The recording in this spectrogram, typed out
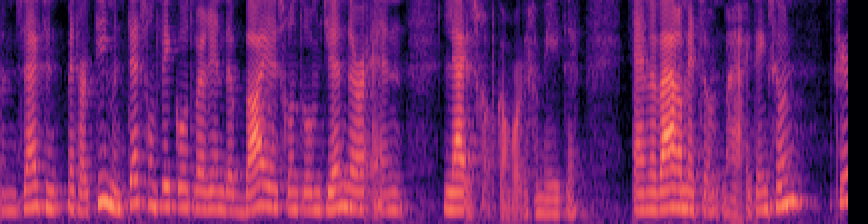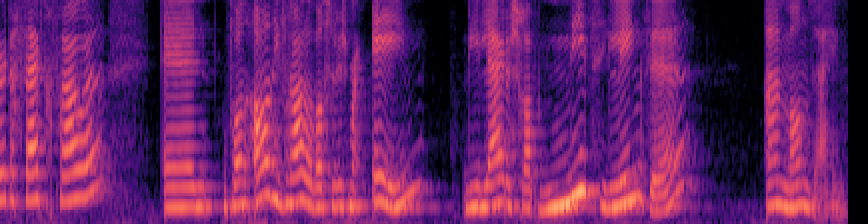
Um, zij heeft met haar team een test ontwikkeld waarin de bias rondom gender en leiderschap kan worden gemeten. En we waren met zo'n, nou ja, ik denk zo'n 40, 50 vrouwen. En van al die vrouwen was er dus maar één die leiderschap niet linkte aan man zijn.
